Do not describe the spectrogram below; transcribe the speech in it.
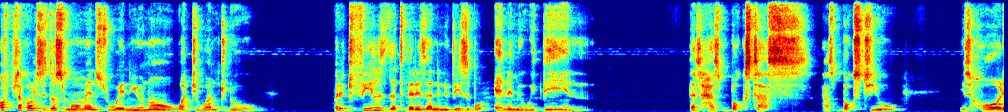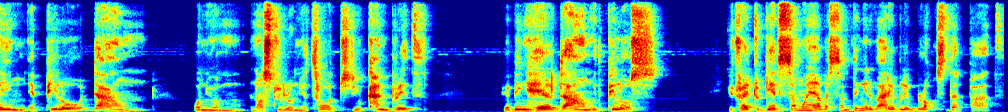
Obstacles is those moments when you know what you want to do, but it feels that there is an invisible enemy within that has boxed us, has boxed you, is holding a pillow down on your nostril, on your throat. You can't breathe. You're being held down with pillows. You try to get somewhere, but something invariably blocks that path.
